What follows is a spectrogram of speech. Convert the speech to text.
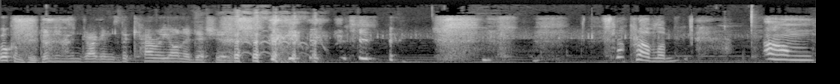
Welcome to Dungeons and Dragons: The Carry On Edition. It's no problem. Um,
